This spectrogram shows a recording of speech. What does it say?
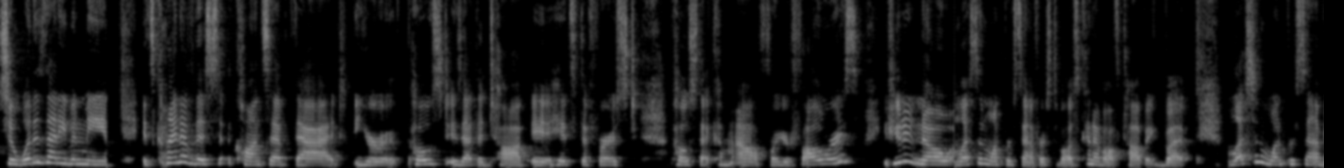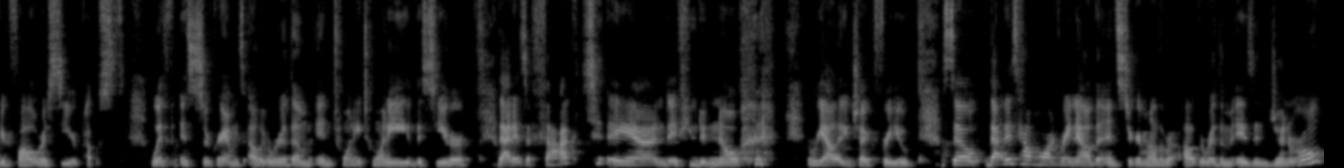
So, what does that even mean? It's kind of this concept that your post is at the top. It hits the first post that come out for your followers. If you didn't know, less than 1%, first of all, it's kind of off topic, but less than 1% of your followers see your posts. With Instagram's algorithm in 2020 this year, that is a fact. And if you didn't know, reality check for you. So, that is how hard right now the Instagram algorithm is in general.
